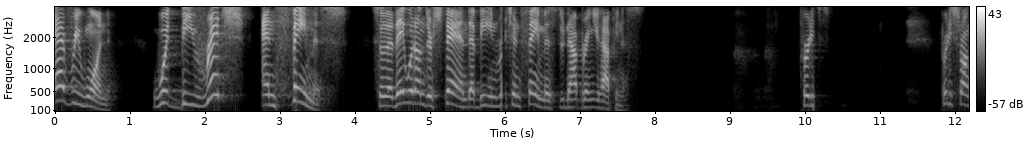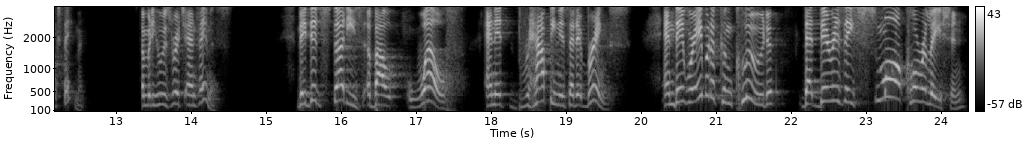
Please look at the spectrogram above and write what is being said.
everyone would be rich and famous so that they would understand that being rich and famous do not bring you happiness. Pretty, pretty strong statement. Somebody who is rich and famous. They did studies about wealth and it, happiness that it brings. And they were able to conclude that there is a small correlation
